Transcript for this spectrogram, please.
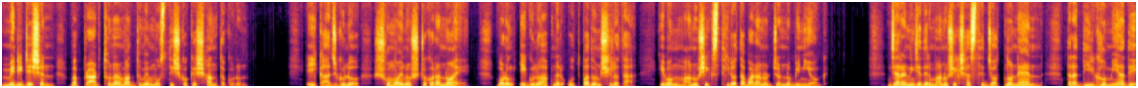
মেডিটেশন বা প্রার্থনার মাধ্যমে মস্তিষ্ককে শান্ত করুন। এই কাজগুলো সময় নষ্ট করা নয়, বরং এগুলো আপনার উৎপাদনশীলতা এবং মানসিক স্থিরতা বাড়ানোর জন্য বিনিয়োগ। যারা নিজেদের মানসিক স্বাস্থ্যের যত্ন নেন, তারা দীর্ঘ মেয়াদে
